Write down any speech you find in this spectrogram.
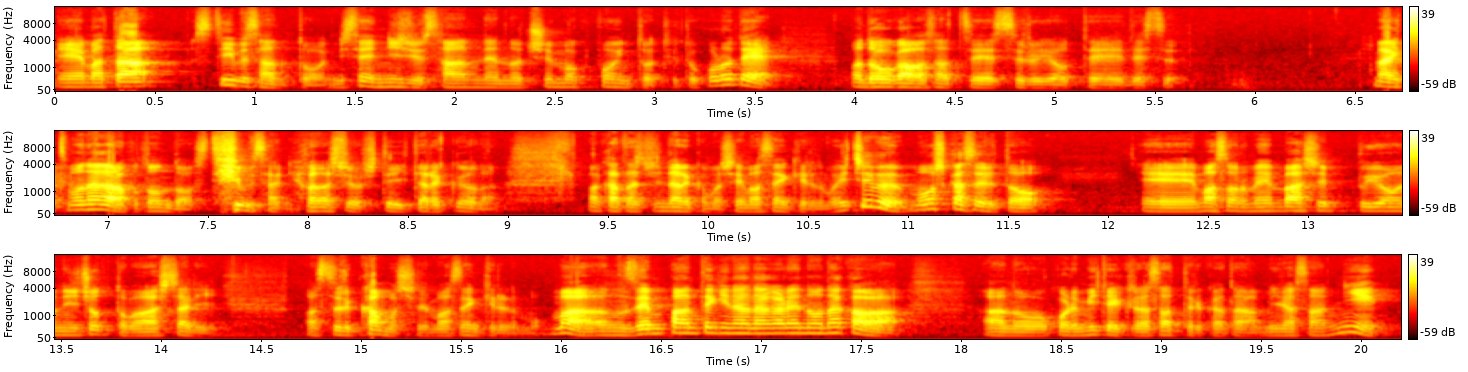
えまたスティーブさんと2023年の注目ポイントというところで、ま動画を撮影する予定です。まあ、いつもながらほとんどスティーブさんに話をしていただくような、ま形になるかもしれませんけれども一部もしかすると、えまあ、そのメンバーシップ用にちょっと回したりするかもしれませんけれども、まあ、あの全般的な流れの中はあのこれ見てくださってる方皆さんに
